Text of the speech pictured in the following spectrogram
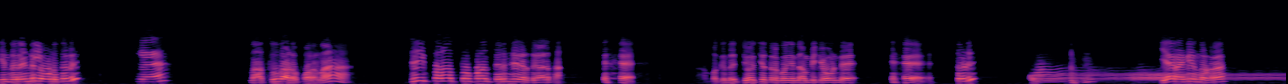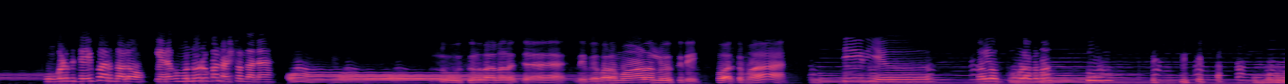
இந்த ரெண்டுல ஒண்ணு தொடு. நான் சூதாட போறேனா ஜெயிப்பனா தோப்பனா தெரிஞ்சுக்கிறதுக்காக தான் நமக்கு இந்த ஜோசியத்துல கொஞ்சம் நம்பிக்கை உண்டு. தொடு. ஏன் ரெண்டையும் தொடுற? உங்களுக்கு ஜெயிப்பா இருந்தாலும் எனக்கு முன்னூறு ரூபாய் நஷ்டம் தானே லூசுன்னு தான் நினைச்சேன். நீ விவரமான லூசுடி. வரட்டுமா? சீரியோ. நல்லா தூங்குடா கண்ணா. தூங்கு.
